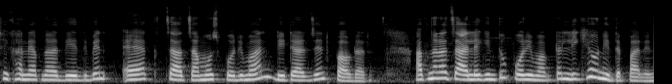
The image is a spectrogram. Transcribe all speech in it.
সেখানে আপনারা দিয়ে দিবেন এক চা চামচ পরিমাণ ডিটারজেন্ট পাউডার। আপনারা চাইলে কিন্তু পরিমাপটা লিখেও নিতে পারেন।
